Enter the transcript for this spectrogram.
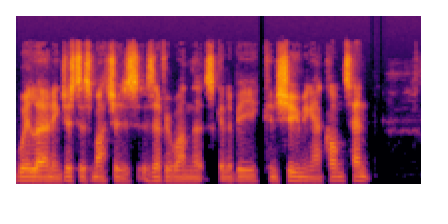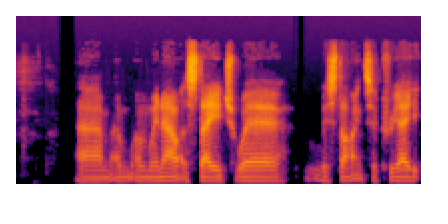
we're, learning just as much as, as everyone that's going to be consuming our content um, and, and, we're now at a stage where we're starting to create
